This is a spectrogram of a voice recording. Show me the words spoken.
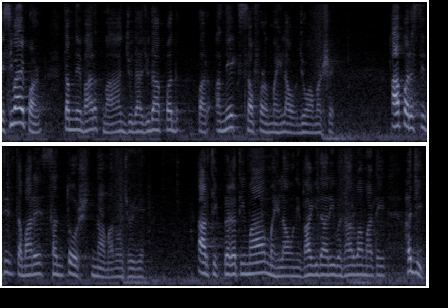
એ સિવાય પણ તમને ભારતમાં જુદા જુદા પદ પર અનેક સફળ મહિલાઓ જોવા મળશે. આ પરિસ્થિતિથી તમારે સંતોષ ના માનવો જોઈએ. આર્થિક પ્રગતિમાં મહિલાઓની ભાગીદારી વધારવા માટે હજી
